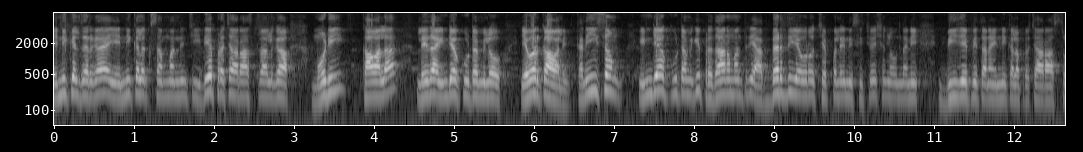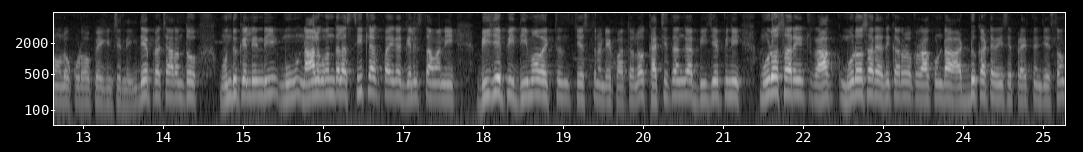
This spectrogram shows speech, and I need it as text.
ఎన్నికలు జరిగాయి. ఎన్నికలకు సంబంధించి ఇదే ప్రచారాస్త్రాలుగా మోడీ కావాలా? లేదా ఇండియా కూటమిలో ఎవరు కావాలి? కనీసం ఇండియా కూటమికి ప్రధానమంత్రి అభ్యర్థి ఎవరో చెప్పలేని సిచ్యువేషన్లో ఉందని బీజేపీ తన ఎన్నికల ప్రచారాస్త్రంలో కూడా ఉపయోగించింది. ఇదే ప్రచారంతో ముందుకెళ్ళింది. మూ నాలుగు వందల సీట్లకు పైగా గెలుస్తామని బీజేపీ ధీమా వ్యక్తం చేస్తున్న నేపథ్యంలో ఖచ్చితంగా బీజేపీని మూడోసారి రా మూడోసారి అధికారంలోకి రాకుండా అడ్డుకట్ట వేసే ప్రయత్నం చేస్తాం.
